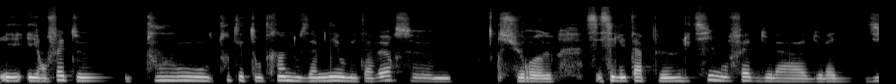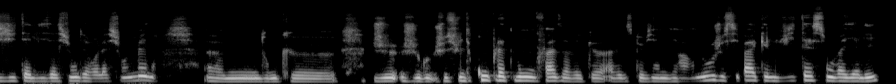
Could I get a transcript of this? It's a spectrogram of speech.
et, et, en fait tout, tout est en train de nous amener au metaverse sur c'est l'étape ultime en fait de la digitalisation des relations humaines. donc je, suis complètement en phase avec avec ce que vient de dire Arnaud. Je ne sais pas à quelle vitesse on va y aller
